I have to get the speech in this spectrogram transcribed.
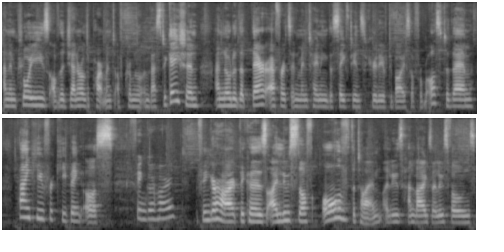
and employees of the General Department of Criminal Investigation and noted that their efforts in maintaining the safety and security of Dubai, so from us to them, thank you for keeping us Finger heart. finger heart because I lose stuff all of the time. I lose handbags, I lose phones.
